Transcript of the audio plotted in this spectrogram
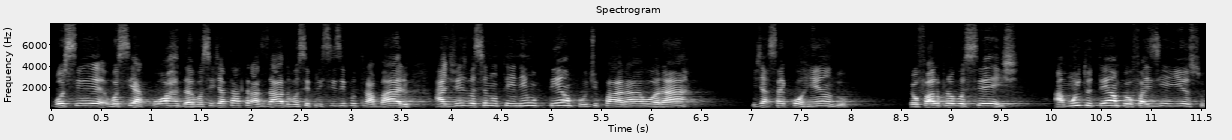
Você, você acorda, você já está atrasado, você precisa ir para o trabalho. Às vezes você não tem nenhum tempo de parar, orar e já sai correndo. Eu falo para vocês, há muito tempo eu fazia isso.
